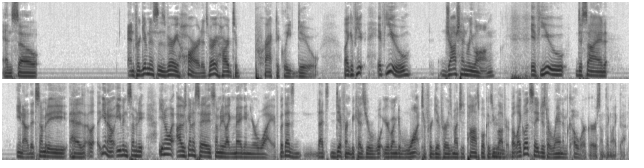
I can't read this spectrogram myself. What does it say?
and so, and forgiveness is very hard. It's very hard to practically do. Like if you, if you, Josh Henry Long, if you decide you know that somebody has you know even somebody you know what I was going to say somebody like Megan your wife but that's that's different because you're you're going to want to forgive her as much as possible because you love mm-hmm. her but like let's say just a random coworker or something like that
